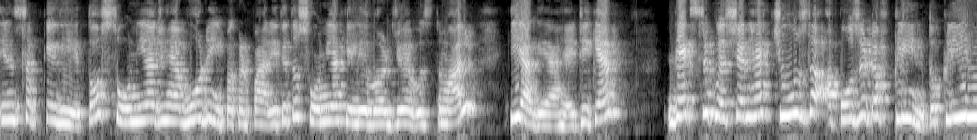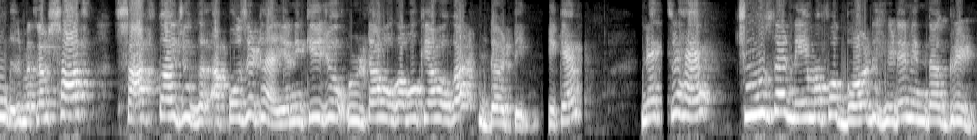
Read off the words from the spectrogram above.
इन सब के लिए? तो सोनिया जो है वो नहीं पकड़ पा रही थी तो सोनिया के लिए वर्ड जो है वो इस्तेमाल किया गया है, ठीक है? नेक्स्ट क्वेश्चन है choose the opposite of clean तो क्लीन मतलब साफ़ साफ़ का जो अपोजिट है, यानी कि जो उल्टा होगा वो क्या होगा? डर्टी ठीक है? नेक्स्ट है choose the name of a bird hidden in the grid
